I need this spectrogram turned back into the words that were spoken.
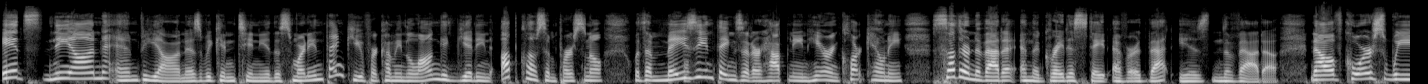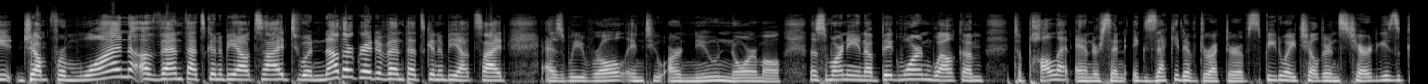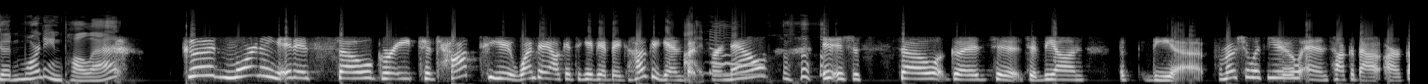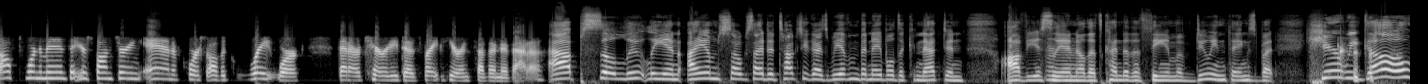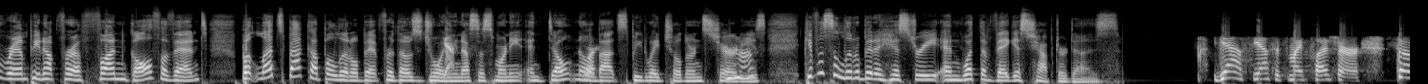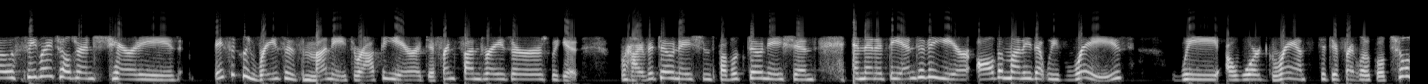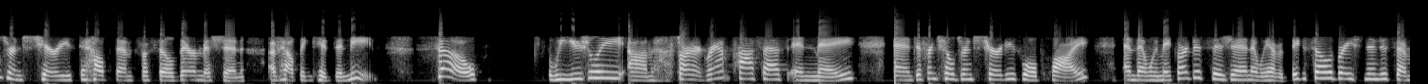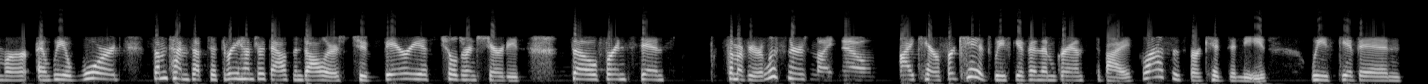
It's Neon and Beyond as we continue this morning. Thank you for coming along and getting up close and personal with amazing things that are happening here in Clark County, Southern Nevada, and the greatest state ever. That is Nevada. Now, of course, we jump from one event that's going to be outside to another great event that's going to be outside as we roll into our new normal. This morning, a big warm welcome to Paulette Anderson, Executive Director of Speedway Children's Charities. Good morning, Paulette. Good morning. It is so great to talk to you. One day I'll get to give you a big hug again, but for now, it is just so good to to be on the, the uh, promotion with you and talk about our golf tournament that you're sponsoring, and of course all the great work that our charity does right here in Southern Nevada. Absolutely. And I am so excited to talk to you guys. We haven't been able to connect. And obviously, mm-hmm. I know that's kind of the theme of doing things, but here we go, ramping up for a fun golf event. But let's back up a little bit for those joining us this morning and don't know about Speedway Children's Charities. Mm-hmm. Give us a little bit of history and what the Vegas chapter does. Yes, yes, it's my pleasure. So, Speedway Children's Charities basically raises money throughout the year at different fundraisers. We get private donations, public donations, and then at the end of the year, all the money that we've raised, we award grants to different local children's charities to help them fulfill their mission of helping kids in need. So, we usually um, start our grant process in May, and different children's charities will apply. And then we make our decision, and we have a big celebration in December, and we award sometimes up to $300,000 to various children's charities. So, for instance, some of your listeners might know Eye Care for Kids. We've given them grants to buy glasses for kids in need. We've given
